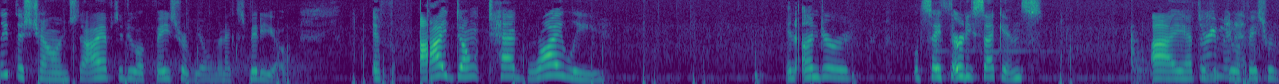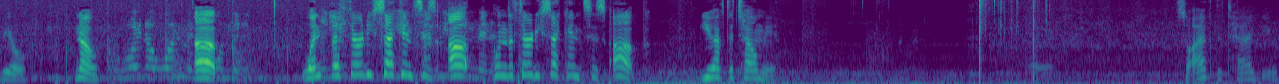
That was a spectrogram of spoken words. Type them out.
complete this challenge, that I have to do a face reveal in the next video. If I don't tag Riley in under, let's say 30 seconds, I have to do a face reveal. No, Wait, no, one minute. Uh, one minute. when the you- 30 seconds is me in one up, when the 30 seconds is up, you have to tell me. So I have to tag you.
